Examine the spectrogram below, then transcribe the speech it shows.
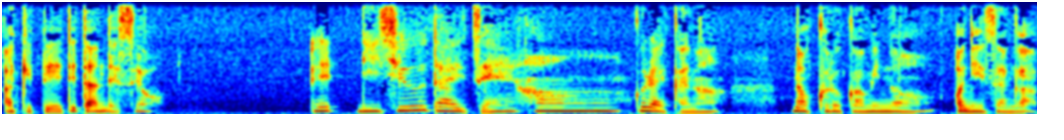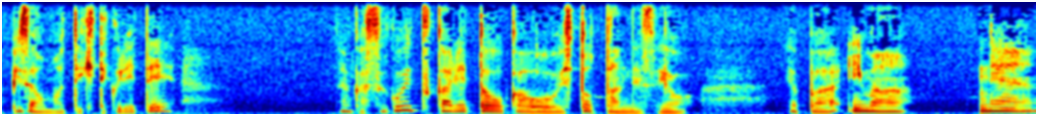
開けて出たんですよ。え20代前半ぐらいかな？の黒髪のお兄さんがピザを持ってきてくれてなんかすごい疲れと顔をしとったんですよ。やっぱ今ね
